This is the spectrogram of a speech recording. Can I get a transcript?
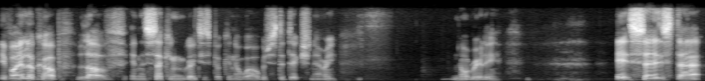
If I look up love in the second greatest book in the world, which is the dictionary, not really, it says that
